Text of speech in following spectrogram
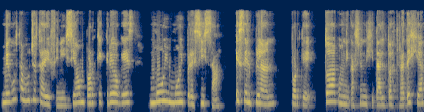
Me gusta mucho esta definición porque creo que es muy, muy precisa. Es el plan porque toda comunicación digital, toda estrategia,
